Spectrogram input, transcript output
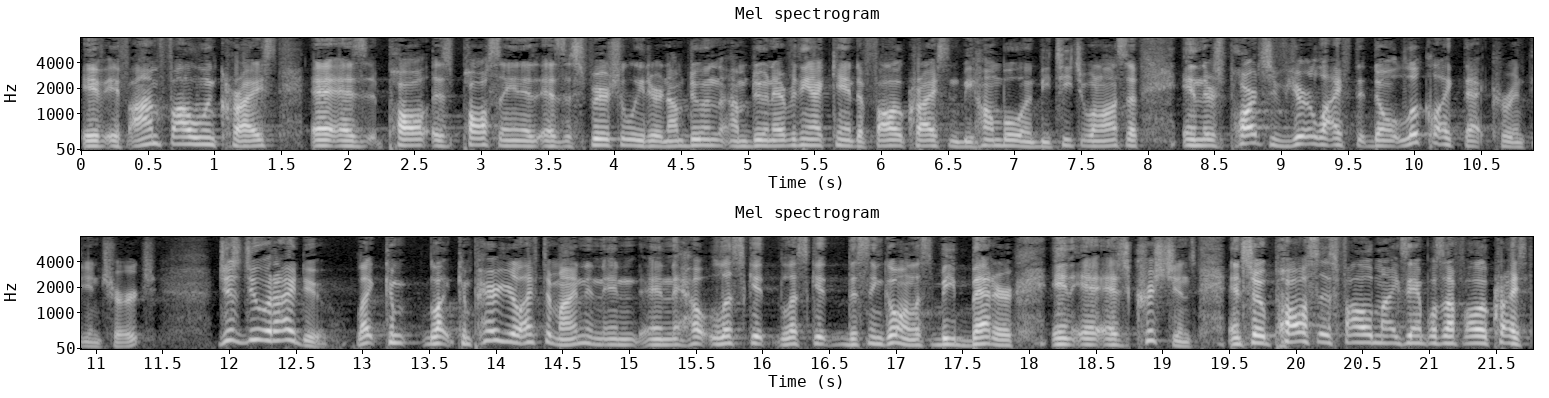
if, if I'm following Christ, as Paul, as Paul saying, as, as a spiritual leader, and I'm doing, I'm doing everything I can to follow Christ and be humble and be teachable and all that stuff, and there's parts of your life that don't look like that Corinthian church, just do what I do. Like, com- like compare your life to mine and, and, and help, let's get, let's get this thing going. Let's be better in, as Christians. And so Paul says, follow my examples. I follow Christ.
